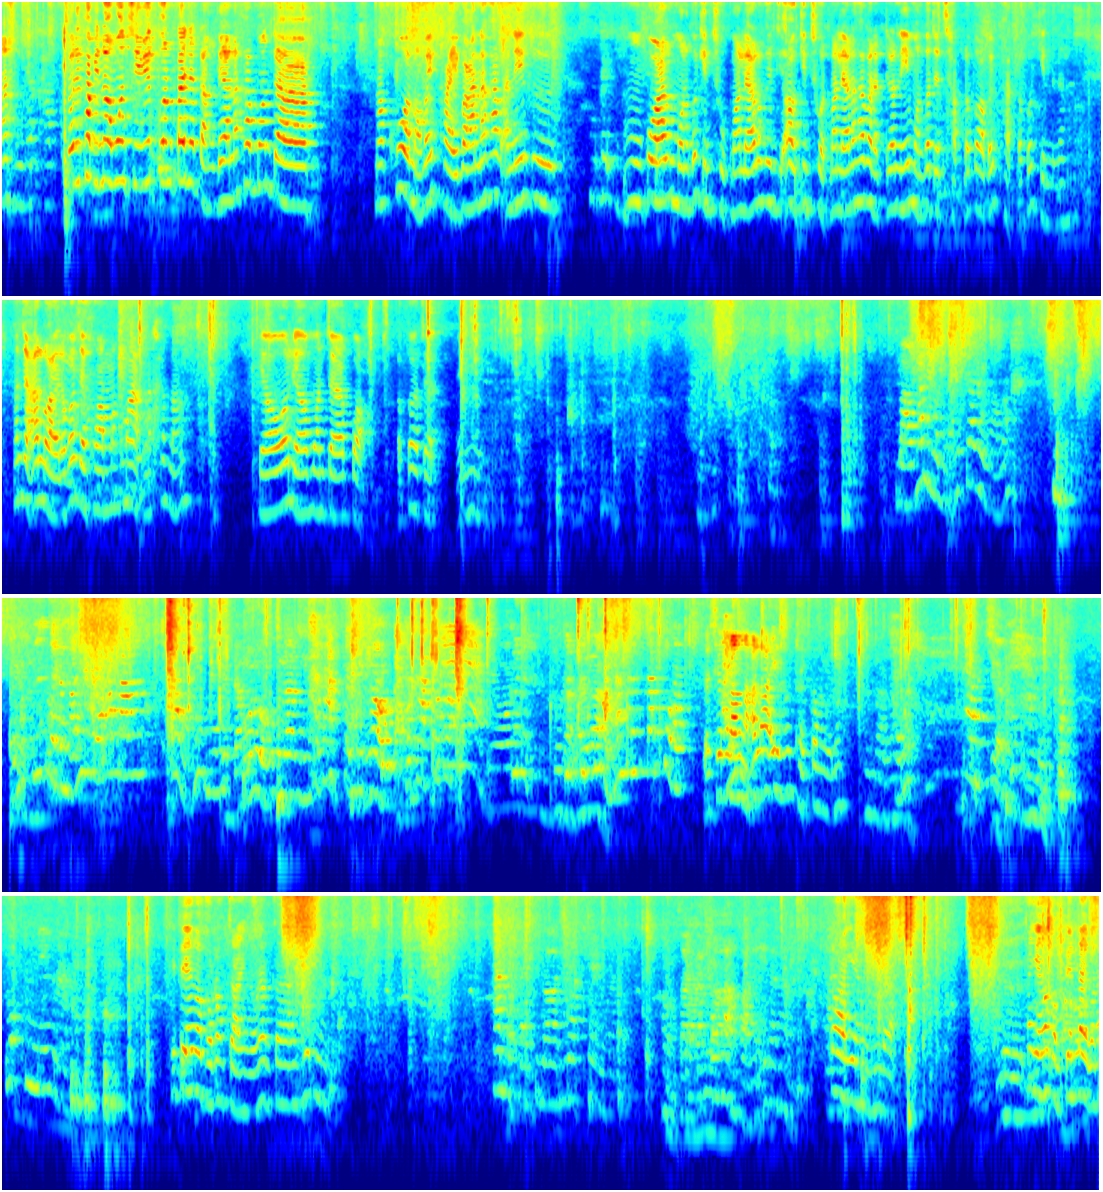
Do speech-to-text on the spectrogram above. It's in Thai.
อะสวัสดีครับพี่น้องมวนชีวิตก้นใต้ในต่างแดนนะครับมวนจะมาคั่วหน่อไม้ไผ่หวานนะครับ อันนี้คืออืมเพราะว่ามวนก็กินฉุกมาแล้วแล้วก็เอากินฉวดมาแล้วนะครับวันตอนนี้มวนก็จะฉับแล้วก็เอาไปผัดแล้วก็กินเลยนะคะมันจะอร่อยแล้วก็จะหอมมาก ๆนะครับเนาะเดี๋ยวเดี๋ยวมวนจะปอกแล้วก็จะนนี้หมามันมันไม่เจ้าเลยหมามัน คือคนละน้อยหัวมันต้องให้มู Damos los ojos, mira, si ขนาดเป็น no, la ขนาด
